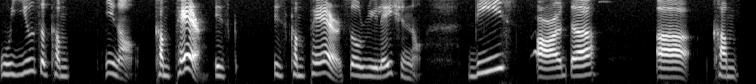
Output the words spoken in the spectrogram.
we use a com, you know, compare is is compare. So relational. These are the uh, com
